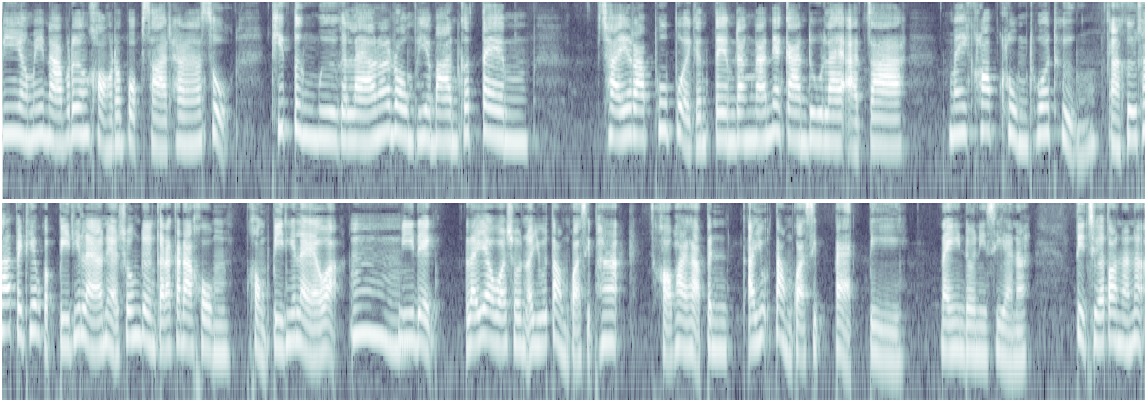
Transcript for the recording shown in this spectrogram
นี่ยังไม่นับเรื่องของระบบสาธารณสุข ที่ตึงมือกันแล้วนะ โรงพยาบาลก็เต็ม ใช้รับผู้ป่วยกันเต็มดังนั้นเนี่ยการดูแลอาจจะไม่ครอบคลุมทั่วถึง อะคือถ้าไปเทียบกับปีที่แล้วเนี่ย ช่วงเดือนกรกฎาคมของปีที่แล้วอะอืมมีเด็กและเยาวชนอายุต่ำกว่า 15 ขออภัยค่ะ เป็นอายุต่ำกว่า 18 ปี ในอินโดนีเซียนะ ติดเชื้อตอนนั้นอะ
